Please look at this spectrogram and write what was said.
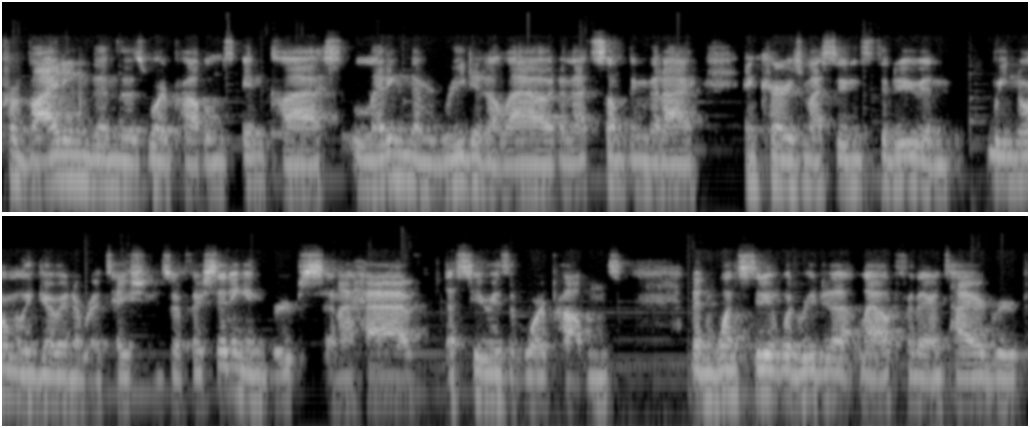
Providing them those word problems in class, letting them read it aloud. And that's something that I encourage my students to do. And we normally go in a rotation. So if they're sitting in groups and I have a series of word problems, then one student would read it out loud for their entire group.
